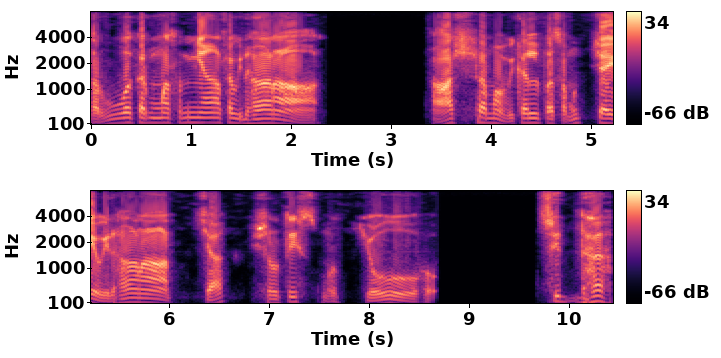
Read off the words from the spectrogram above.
सर्वकर्मसन्न्यासविधानात् आश्रमविकल्पसमुच्चयविधानाच्च श्रुतिस्मृत्योः सिद्धः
